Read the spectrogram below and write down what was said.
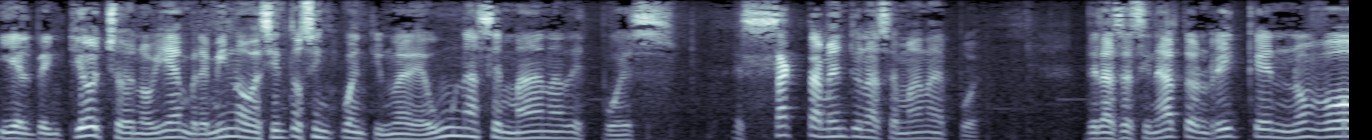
y el 28 de noviembre de 1959, una semana después, exactamente una semana después, del asesinato de Enrique Novo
